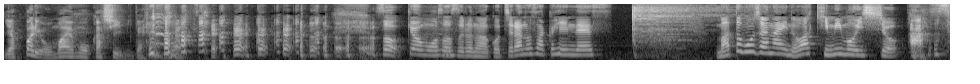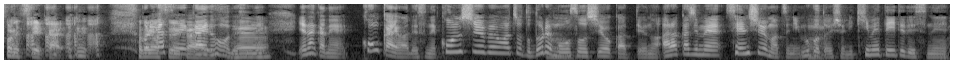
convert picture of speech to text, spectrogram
やっぱりお前もおかしいみたいな話なんですけどそう今日妄想するのはこちらの作品です。まともじゃないのは君も一緒。あそれ正解。そ これが正解の方ですね。ね。いやなんかね、今回はですね、今週分はちょっとどれ妄想しようかっていうのをあらかじめ先週末に婿と一緒に決めていてですね、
